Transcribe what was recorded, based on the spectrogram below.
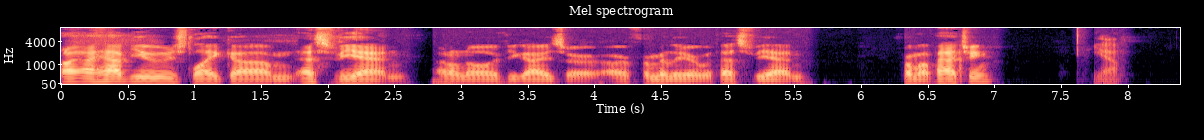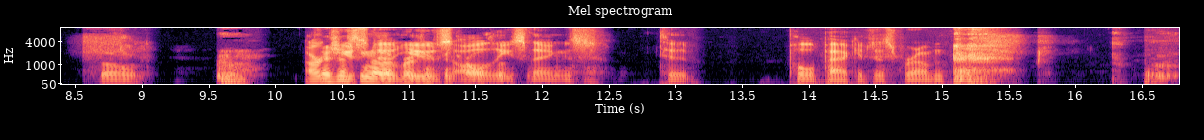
I, I, have used like um, SVN. I don't know if you guys are, are familiar with SVN from Apache. Yeah. So Arch used to use all these things to pull packages from.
